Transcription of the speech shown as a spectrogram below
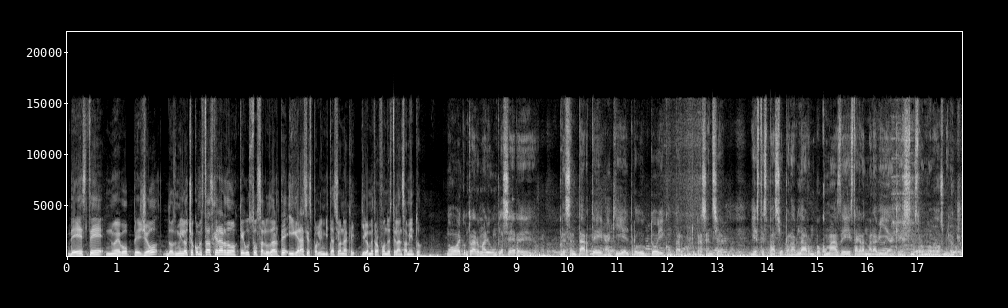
de este nuevo Peugeot 2008. ¿Cómo estás, Gerardo? Qué gusto saludarte y gracias por la invitación a Kilómetro a Fondo este lanzamiento. No, al contrario, Mario, un placer eh, presentarte aquí el producto y contar con tu presencia y este espacio para hablar un poco más de esta gran maravilla que es nuestro nuevo 2008.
